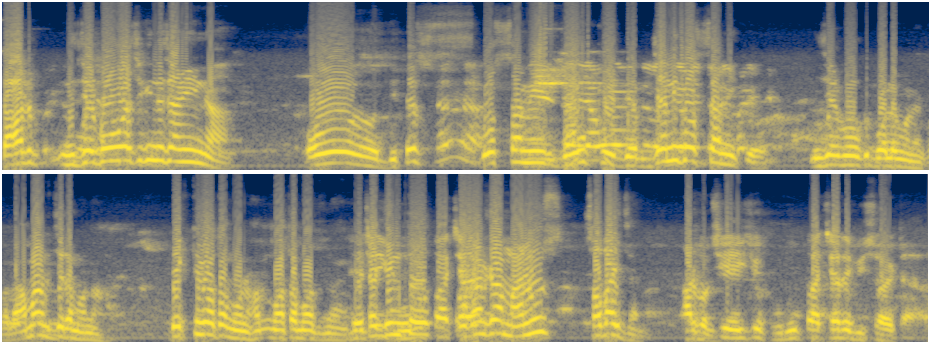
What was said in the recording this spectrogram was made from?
তার নিজের বউ আছে কিনা জানি না। ও দীপেশ গোস্বামীর বউকে দেবযানী গোস্বামীকে নিজের বউকে বলে মনে করে। আমার যেটা মনে হয় ব্যক্তিগত মনে হয়- মতামত নয়। এটা কিন্তু ওখানকার মানুষ সবাই জানে। আর বলছি এই যে গরু পাচারের বিষয়টা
